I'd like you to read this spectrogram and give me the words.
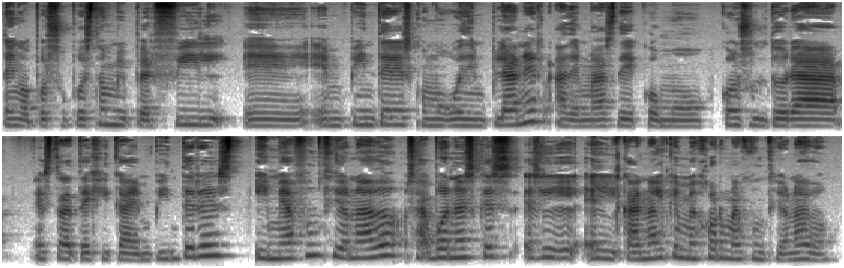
tengo, por supuesto, mi perfil eh, en Pinterest como Wedding Planner, además de como consultora estratégica en Pinterest. Y me ha funcionado, o sea, bueno, es que es, el canal que mejor me ha funcionado.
